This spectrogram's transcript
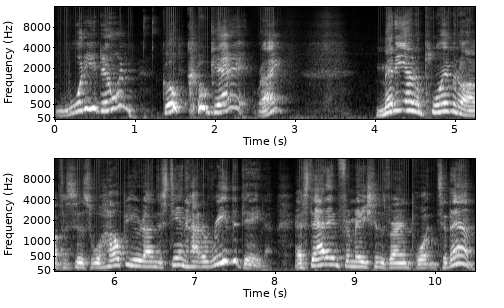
what are you doing? Go go get it, right? Many unemployment offices will help you to understand how to read the data, as that information is very important to them.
